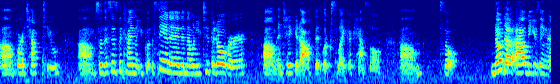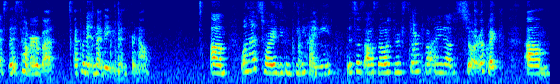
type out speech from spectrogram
um, or attempt to. Um, so this is the kind that you put the sand in and then when you tip it over um, and take it off it looks like a castle. Um, so no doubt I'll be using this this summer but I put it in my baby bin for now. one last toy as you can see behind me this was also a thrift store find. I'll just show it real quick. Um,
